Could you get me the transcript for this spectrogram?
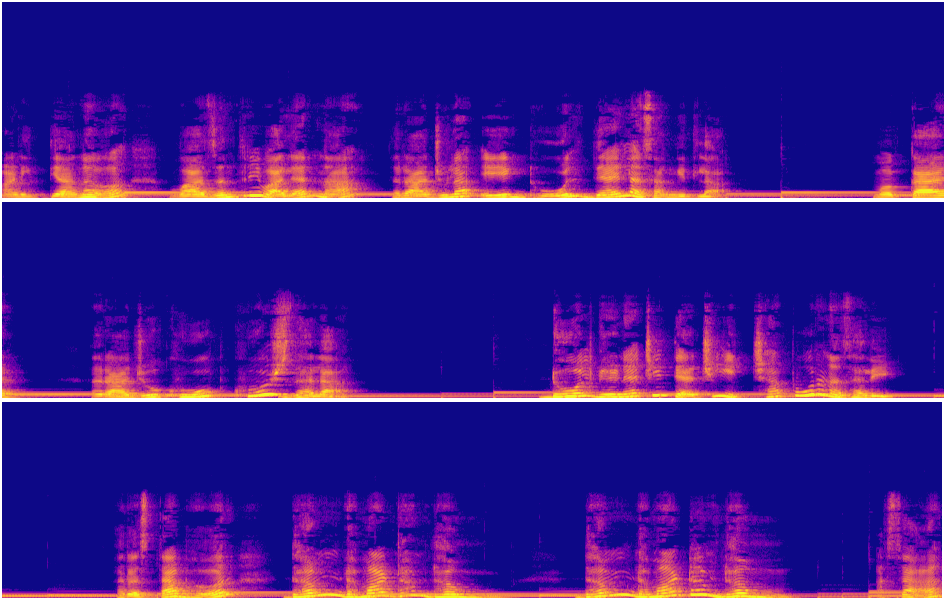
आणि त्यानं वाजंत्रीवाल्यांना राजूला एक ढोल द्यायला सांगितला. मग काय? राजू खूप खुश झाला. ढोल घेण्याची त्याची इच्छा पूर्ण झाली. रस्ताभर ढम ढमाढम ढम ढम ढमाढम ढम असा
